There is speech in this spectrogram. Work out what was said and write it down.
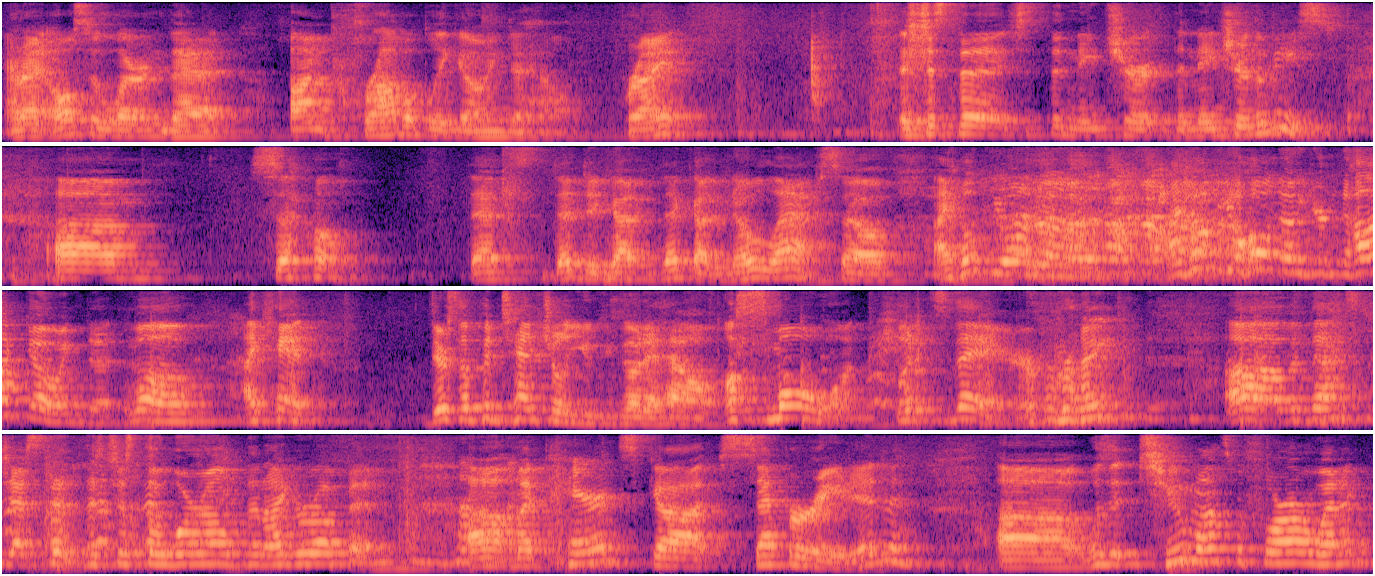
and I also learned that I'm probably going to hell. Right? It's just the it's just the nature the nature of the beast. Um, so that's that got that got no laugh. So I hope you all know. I hope you all know you're not going to. Well, I can't. There's a potential you could go to hell, a small one, but it's there, right? Uh, but that's just that's just the world that I grew up in. Uh, my parents got separated. Uh, was it two months before our wedding?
